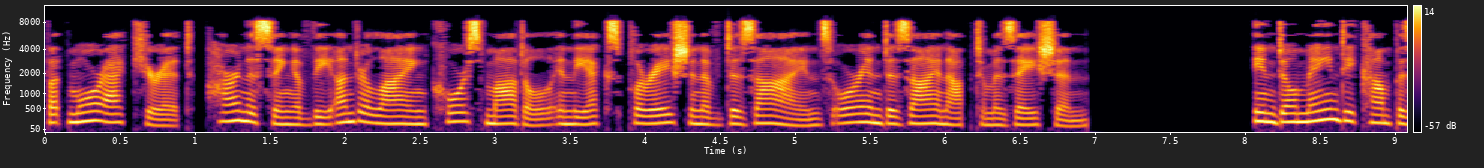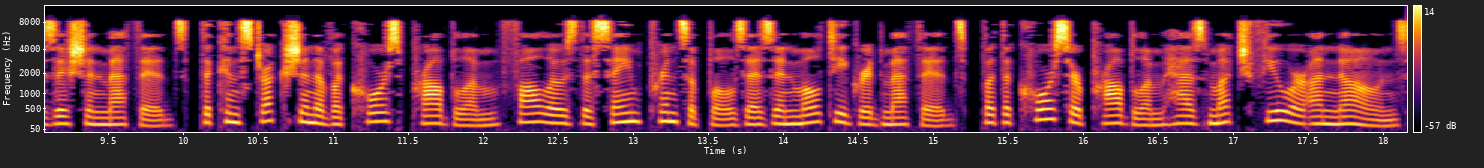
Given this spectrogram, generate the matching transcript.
but more accurate, harnessing of the underlying coarse model in the exploration of designs or in design optimization. In domain decomposition methods, the construction of a coarse problem follows the same principles as in multigrid methods, but the coarser problem has much fewer unknowns,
